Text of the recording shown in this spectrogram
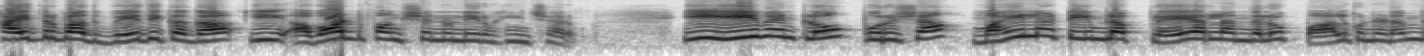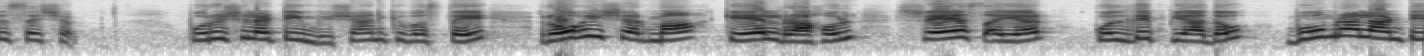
హైదరాబాద్ వేదికగా ఈ అవార్డు ఫంక్షన్ను నిర్వహించారు. ఈ ఈవెంట్లో పురుష మహిళా టీంల ప్లేయర్లందరూ పాల్గొనడం విశేషం. పురుషుల టీం విషయానికి వస్తే రోహిత్ శర్మ కేఎల్ రాహుల్ శ్రేయస్ అయ్యర్ కుల్దీప్ యాదవ్ బూమ్రా లాంటి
